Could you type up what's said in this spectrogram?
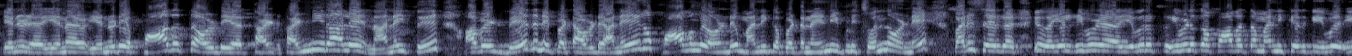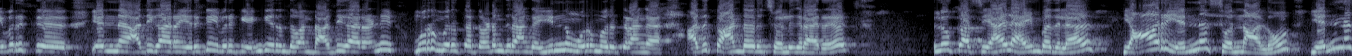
என்னுடைய என்ன- என்னுடைய பாதத்தை அவளுடைய த- கண்ணீராலே நனைத்து அவள் வேதனைப்பட்ட அவளுடைய அநேக பாவங்கள் அவனுடைய மன்னிக்கப்பட்டன. இப்படி சொன்ன உடனே பரிசேர்கள் இவ- எல்- இவ இவருக்கு இவளுக்கு பாவத்தை மன்னிக்கிறதுக்கு இவ இவருக்கு என்ன அதிகாரம் இருக்கு? இவருக்கு எங்க இருந்து வந்த அதிகாரம்னு முறுமுறுக்க தொடங்குறாங்க. இன்னும் முறுமுறுக்கிறாங்க. அதுக்கு ஆண்டவர் சொல்லுகிறாரு. லூக்காஸ் ஏழு ஐம்பதுல யாரு என்ன சொன்னாலும் என்ன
